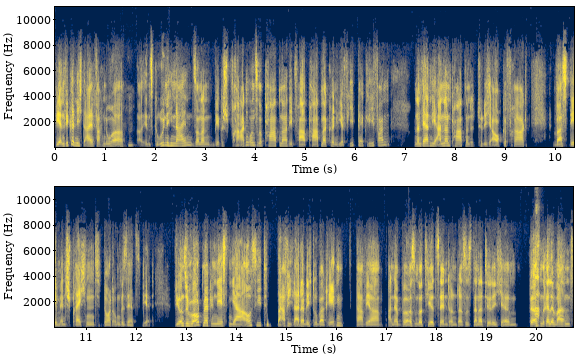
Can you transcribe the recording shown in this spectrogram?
Wir entwickeln nicht einfach nur mhm. ins Grüne hinein, sondern wir fragen unsere Partner, die Partner können ihr Feedback liefern und dann werden die anderen Partner natürlich auch gefragt, was dementsprechend dort umgesetzt wird. Wie unsere Roadmap im nächsten Jahr aussieht, darf ich leider nicht drüber reden da wir an der Börse notiert sind und das ist dann natürlich ähm, börsenrelevant.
